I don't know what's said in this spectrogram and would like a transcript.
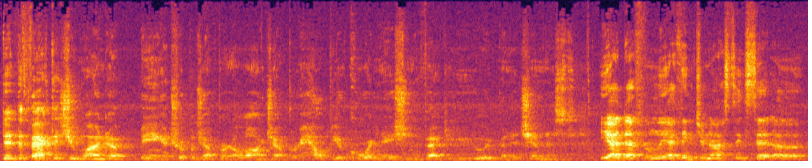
Did the fact that you wound up being a triple jumper and a long jumper help your coordination, In fact that you, you had been a gymnast? Yeah, definitely. I think gymnastics set a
